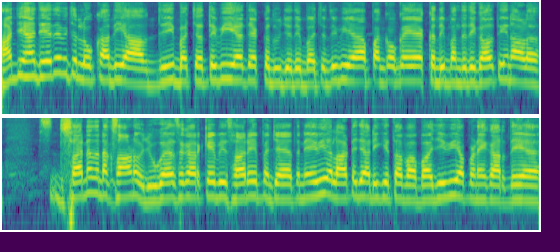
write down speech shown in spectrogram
ਹਾਂਜੀ ਹਾਂਜੀ, ਇਹਦੇ ਵਿੱਚ ਲੋਕਾਂ ਦੀ ਆਪਦੀ ਬਚਤ ਵੀ ਹੈ ਤੇ ਇੱਕ ਦੂਜੇ ਦੀ ਬਚਤ ਵੀ ਹੈ। ਆਪਾਂ ਕਿਉਂਕਿ ਇੱਕ ਦੀ ਬੰਦੇ ਦੀ ਗਲਤੀ ਨਾਲ ਸਾਰਿਆਂ ਦਾ ਨੁਕਸਾਨ ਹੋ ਜਾਊਗਾ। ਇਸ ਕਰਕੇ ਵੀ ਸਾਰੇ ਪੰਚਾਇਤ ਨੇ ਇਹ ਵੀ ਅਲਰਟ ਜਾਰੀ ਕੀਤਾ, ਬਾਬਾ ਜੀ ਵੀ ਆਪਣੇ ਕਰਦੇ ਆ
